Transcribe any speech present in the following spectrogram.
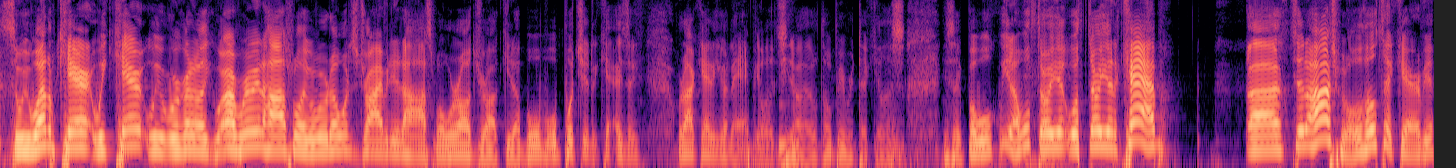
so we wound up care. We care. We were gonna like. "All right, we're in the hospital. Like, no one's driving you to the hospital. We're all drunk, you know. But we'll, we'll put you in. ca- He's like, we're not getting you an ambulance. You know, don't be ridiculous. He's like, but we'll, you know, we'll throw you. We'll throw you in a cab uh, to the hospital. He'll take care of you.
